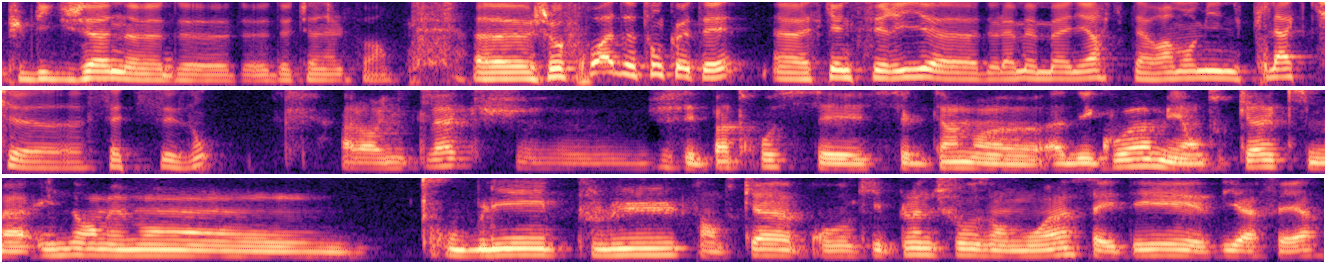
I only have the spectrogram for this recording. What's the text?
public jeune de, de, de Channel 4. Geoffroy, de ton côté, est-ce qu'il y a une série de la même manière qui t'a vraiment mis une claque cette saison? Alors une claque, je ne sais pas trop si c'est le terme euh, adéquat, mais en tout cas qui m'a énormément troublé, plu, en tout cas provoqué plein de choses en moi, ça a été The Affair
